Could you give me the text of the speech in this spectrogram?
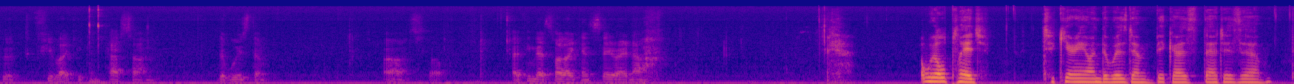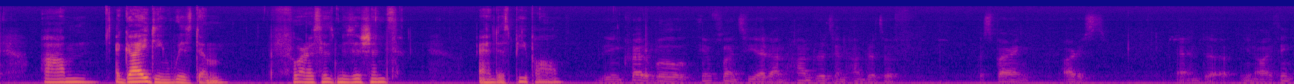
to, to feel like you can pass on the wisdom. Uh, so I think that's all I can say right now. we'll pledge to carry on the wisdom because that is a, um, a guiding wisdom for us as musicians and as people. the incredible influence he had on hundreds and hundreds of aspiring artists. And, uh, you know, I think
